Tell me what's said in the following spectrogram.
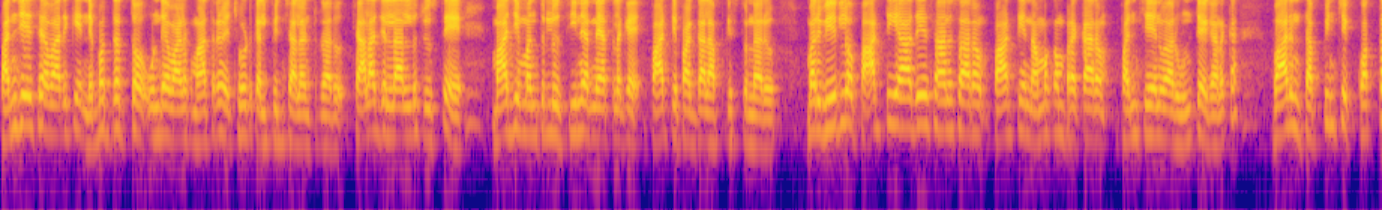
పనిచేసే వారికి నిబద్ధతతో ఉండే వాళ్ళకి మాత్రమే చోటు కల్పించాలంటున్నారు. చాలా జిల్లాల్లో చూస్తే మాజీ మంత్రులు సీనియర్ నేతలకే పార్టీ పగ్గాలు అప్పగిస్తున్నారు. మరి వీరిలో పార్టీ ఆదేశానుసారం పార్టీ నమ్మకం ప్రకారం పనిచేయని వారు ఉంటే గనక వారిని తప్పించి కొత్త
